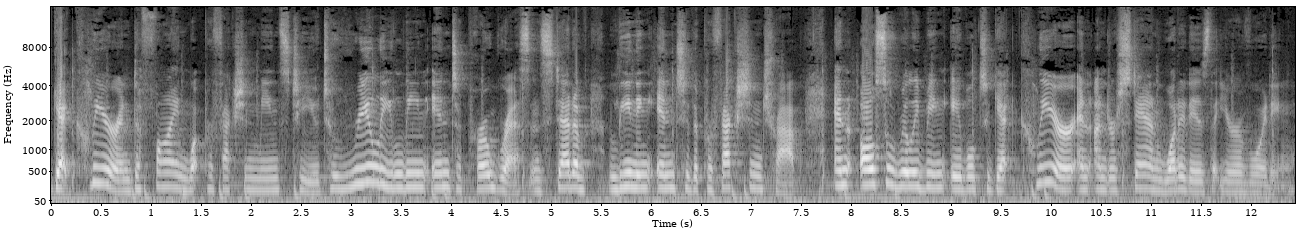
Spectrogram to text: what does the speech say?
get clear and define what perfection means to you, to really lean into progress instead of leaning into the perfection trap, and also really being able to get clear and understand what it is that you're avoiding.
